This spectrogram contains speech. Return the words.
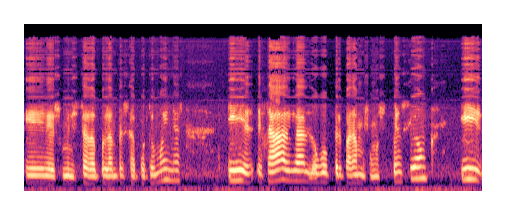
que é suministrada pola empresa Porto Moiñas, e esa alga logo preparamos unha suspensión e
